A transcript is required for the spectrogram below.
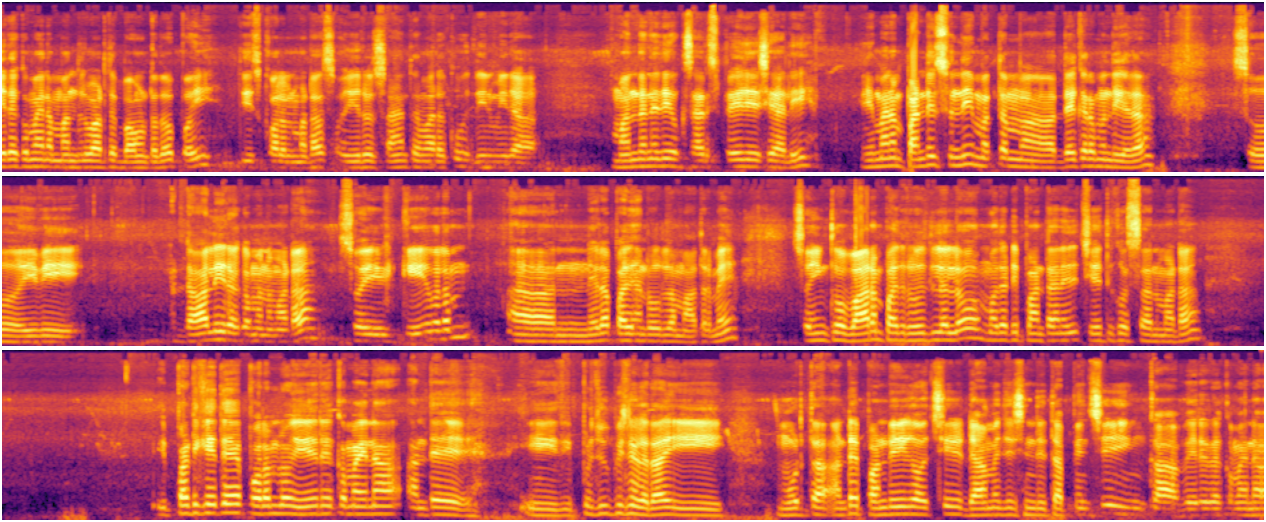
ఏ రకమైన మందులు వాడితే బాగుంటుందో పోయి తీసుకోవాలన్నమాట. సో ఈరోజు సాయంత్రం వరకు దీని మీద మందు అనేది ఒకసారి స్ప్రే చేసేయాలి. ఇది మనం పండిస్తుంది మొత్తం అర్ధ ఉంది కదా. సో ఇవి డాలీ రకం అన్నమాట. సో ఇవి కేవలం నెల పదిహేను రోజులు మాత్రమే. సో ఇంకో వారం పది రోజులలో మొదటి పంట అనేది చేతికి వస్తుంది అనమాట ఇప్పటికైతే పొలంలో ఏ రకమైన అంటే ఈ ఇప్పుడు చూపించిన కదా ఈ ముడత అంటే పండుగ వచ్చి డ్యామేజ్ చేసింది తప్పించి ఇంకా వేరే రకమైన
